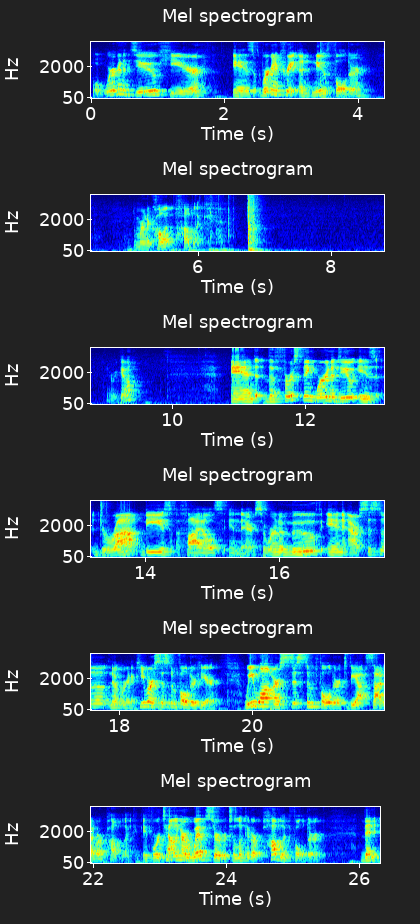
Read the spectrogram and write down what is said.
What we're going to do here is we're going to create a new folder and we're going to call it public. There we go. And the first thing we're going to do is drop these files in there. So we're going to move in our system. No, we're going to keep our system folder here. We want our system folder to be outside of our public. If we're telling our web server to look at our public folder, then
